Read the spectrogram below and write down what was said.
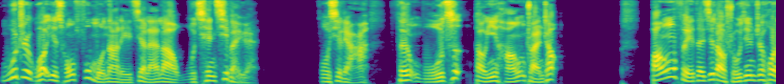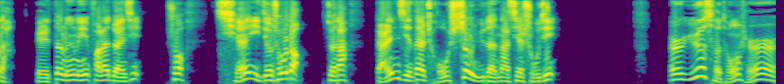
吴志国也从父母那里借来了五千七百元。夫妻俩分五次到银行转账。绑匪在接到赎金之后呢，给邓玲玲发来短信，说钱已经收到，叫她赶紧再筹剩余的那些赎金。而与此同时，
